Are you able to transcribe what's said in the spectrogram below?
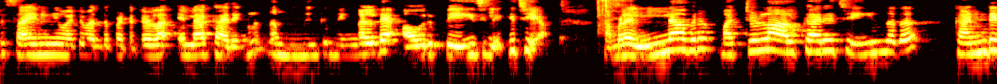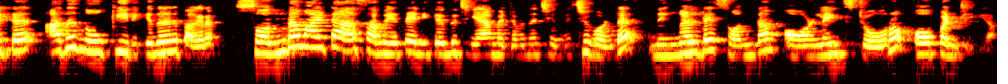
ഡിസൈനിങ്ങുമായിട്ട് ബന്ധപ്പെട്ടിട്ടുള്ള എല്ലാ കാര്യങ്ങളും നിങ്ങൾക്ക് നിങ്ങളുടെ ആ ഒരു പേജിലേക്ക് ചെയ്യാം. നമ്മളെല്ലാവരും മറ്റുള്ള ആൾക്കാർ ചെയ്യുന്നത് കണ്ടിട്ട് അത് നോക്കിയിരിക്കുന്നതിന് പകരം സ്വന്തമായിട്ട് ആ സമയത്ത് എനിക്കെന്ത് ചെയ്യാൻ പറ്റുമെന്ന് ചിന്തിച്ചുകൊണ്ട് നിങ്ങളുടെ സ്വന്തം ഓൺലൈൻ സ്റ്റോർ ഓപ്പൺ ചെയ്യാം.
